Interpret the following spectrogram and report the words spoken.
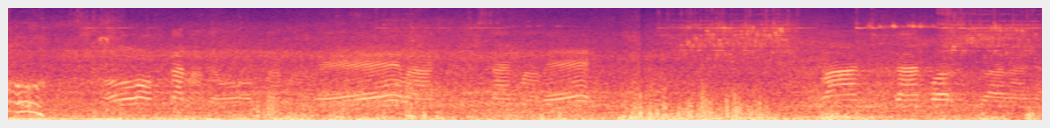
oh Oh, bukan mati. Oh, bukan mati. Lanjutkan mati. Lanjutkan perjuangannya.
